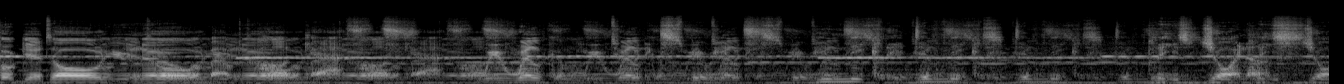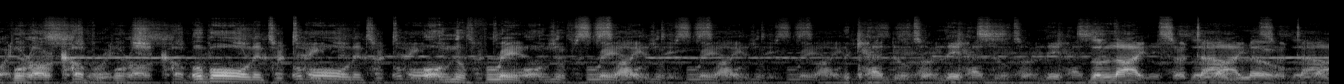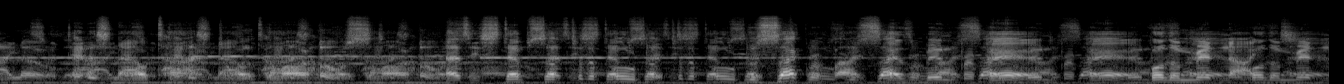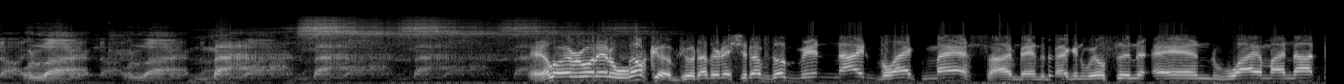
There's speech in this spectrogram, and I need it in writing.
forget all you know about podcasts. We welcome you to an experience uniquely different. Please join us join for our coverage of all entertainment on the fringe of society. The candles are lit, the lights are down low. It is now time to welcome our host as he steps up to the pulpit. The sacrifice has been prepared for the midnight, for the midnight black. Hello, everyone, and welcome to another edition of the Midnight Black Mass. I'm Dan the Dragon Wilson, and why am I not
